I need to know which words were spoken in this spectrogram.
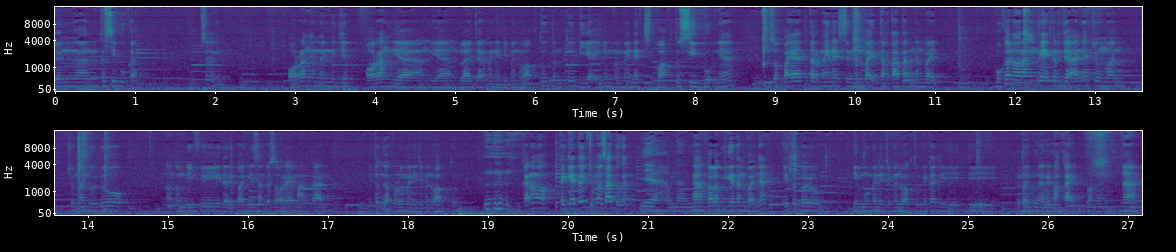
dengan kesibukan. Misal gini, orang yang manajem orang yang yang belajar manajemen waktu tentu dia ingin memanage waktu sibuknya supaya termanage dengan baik, tertata dengan baik. Bukan orang yang kayak kerjaannya cuman cuman duduk nonton TV dari pagi sampai sore makan itu nggak perlu manajemen waktu karena kegiatannya cuma satu kan Iya benar. Nah, kalau kegiatan banyak itu baru ilmu manajemen waktu kita di di benar-benar dipakai. Nah,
